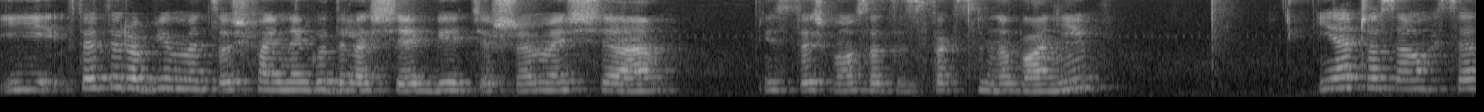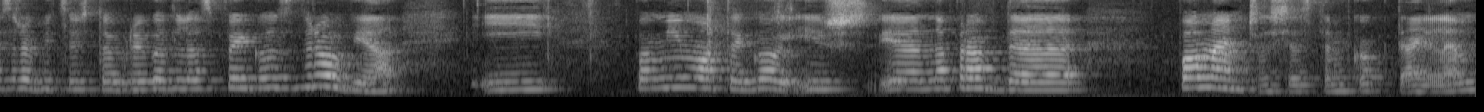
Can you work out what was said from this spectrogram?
i wtedy robimy coś fajnego dla siebie, cieszymy się, jesteśmy usatysfakcjonowani. Ja czasem chcę zrobić coś dobrego dla swojego zdrowia i pomimo tego, iż ja naprawdę pomęczę się z tym koktajlem,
